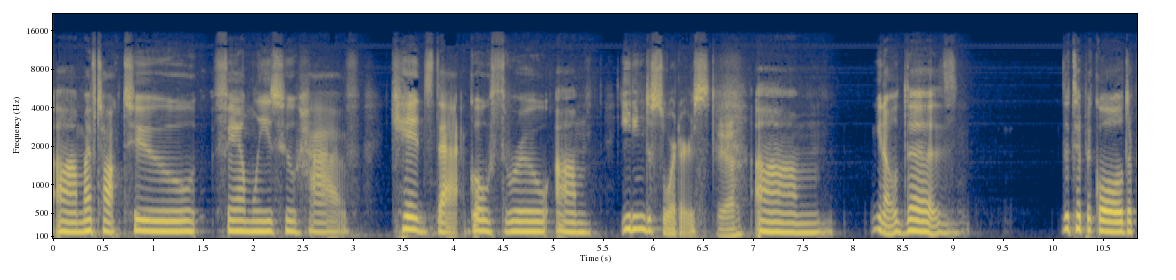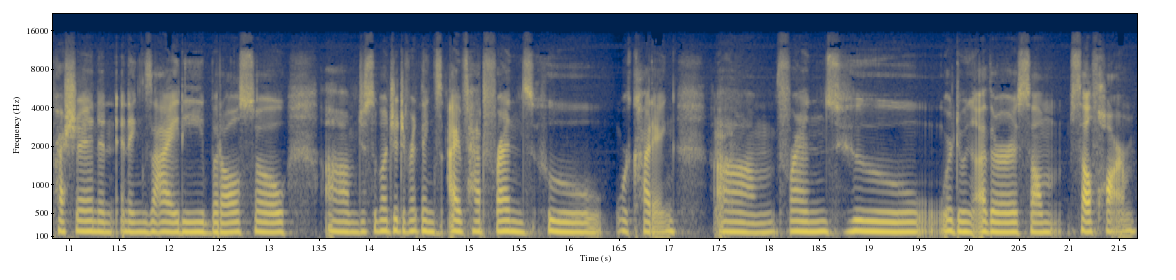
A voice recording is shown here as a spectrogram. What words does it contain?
Um, I've talked to families who have kids that go through um, eating disorders. Yeah. Um, you know, the the typical depression and, and anxiety, but also um, just a bunch of different things. I've had friends who were cutting, yeah. um, friends who were doing other some self harm,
